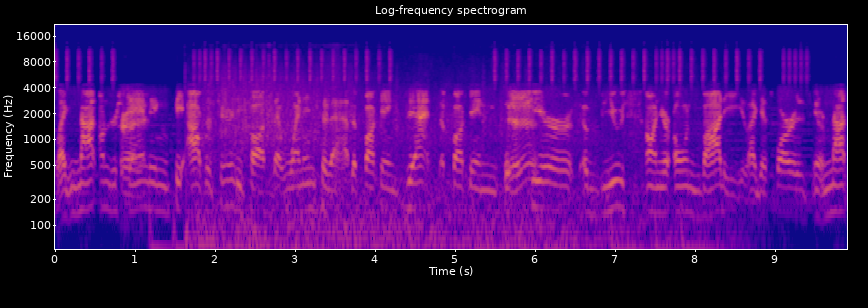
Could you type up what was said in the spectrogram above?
Like not understanding the opportunity cost that went into that, the fucking debt, the fucking the Yeah. sheer abuse on your own body. Like as far as you know, not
